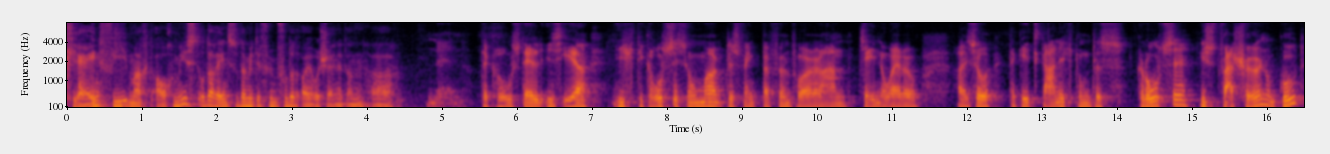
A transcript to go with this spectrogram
Kleinvieh macht auch Mist oder rennst du da mit die 500-Euro-Scheine dann? Äh? Nein, der Großteil ist eher nicht die große Summe, das fängt bei 5 Euro an, 10 Euro. Also da geht es gar nicht um das Große, ist zwar schön und gut,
